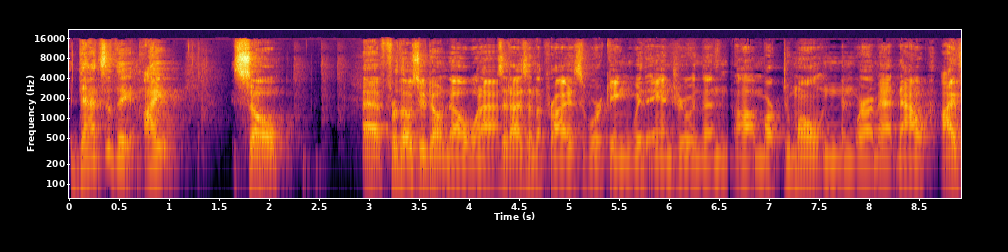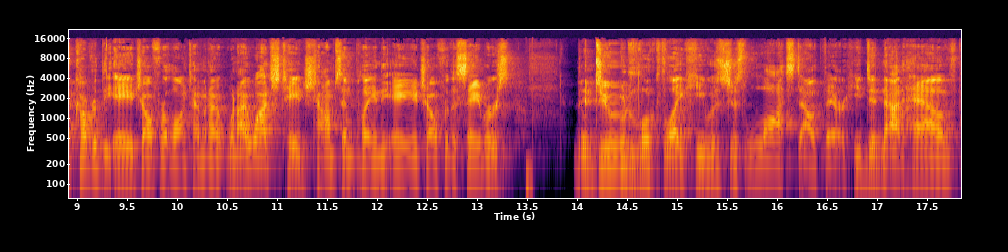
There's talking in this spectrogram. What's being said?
That's the thing. I so uh, for those who don't know, when I was at Eyes on the Prize working with Andrew and then uh, Mark Dumont and then where I'm at now, I've covered the AHL for a long time. And I, when I watched Tage Thompson play in the AHL for the Sabres, the dude looked like he was just lost out there. He did not have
